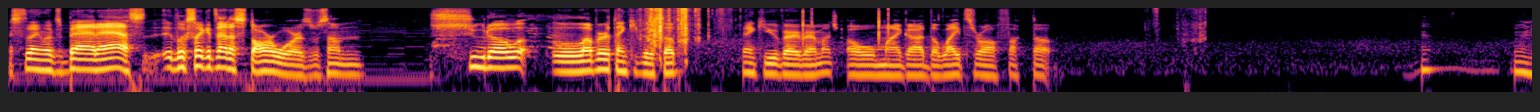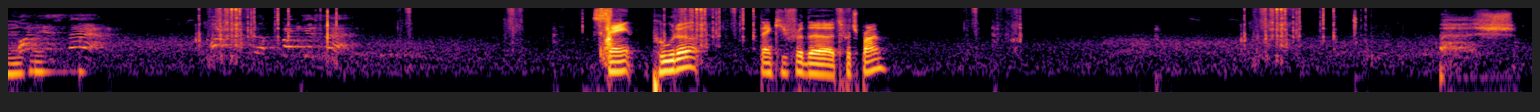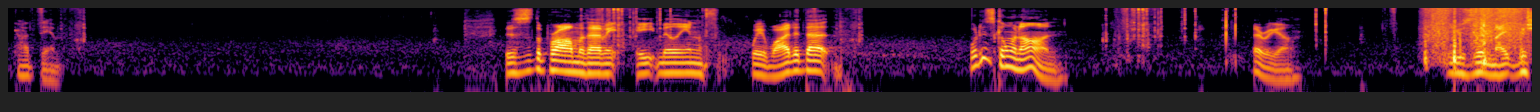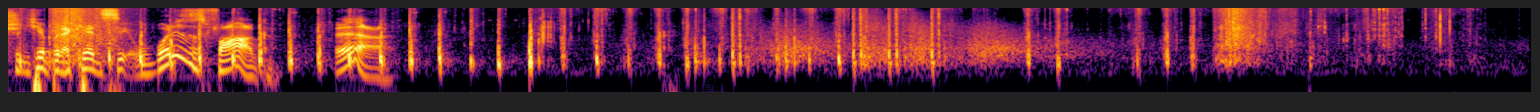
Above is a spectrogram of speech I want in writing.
This thing looks badass. It looks like it's out of Star Wars or something. Pseudo lover, thank you for the sub. Thank you very, very much. Oh my god, the lights are all fucked up. Saint Puda, thank you for the Twitch Prime. God damn. This is the problem with having 8 million... Wait, why did that... What is going on? There we go. Use the night vision. Yeah, but I can't see... What is this fog? Yeah.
